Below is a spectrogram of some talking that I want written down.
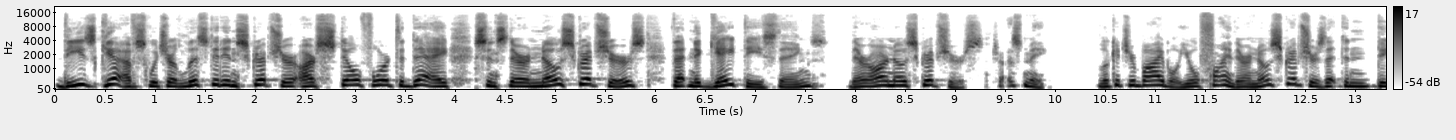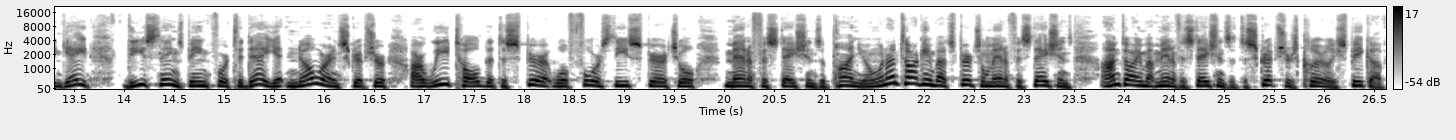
these gifts, which are listed in Scripture, are still for today, since there are no Scriptures that negate these things. There are no Scriptures. Trust me. Look at your Bible. You'll find there are no scriptures that negate these things being for today. Yet nowhere in scripture are we told that the Spirit will force these spiritual manifestations upon you. And when I'm talking about spiritual manifestations, I'm talking about manifestations that the scriptures clearly speak of,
